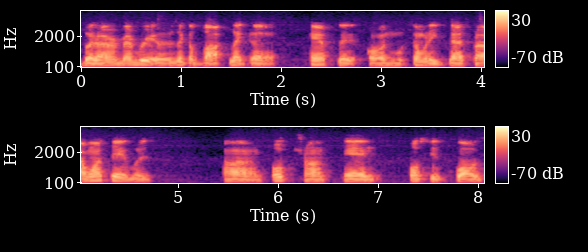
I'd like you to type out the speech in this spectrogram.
but I remember it was like a box, like a pamphlet on somebody's desk. But I want to say it was um, Ultron and Ulysses Klaue's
